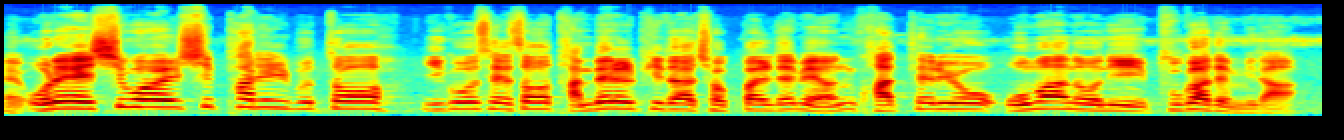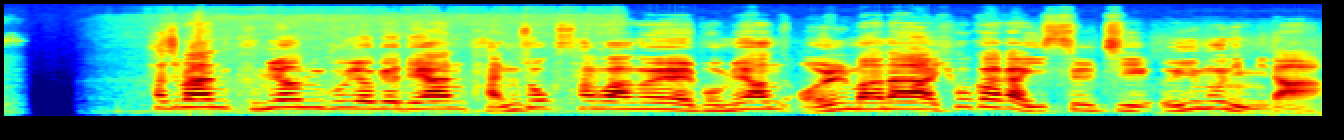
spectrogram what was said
네, 올해 10월 18일부터 이곳에서 담배를 피다 적발되면 과태료 5만 원이 부과됩니다. 하지만 금연 구역에 대한 단속 상황을 보면 얼마나 효과가 있을지 의문입니다.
